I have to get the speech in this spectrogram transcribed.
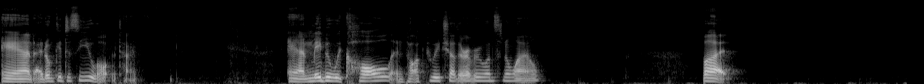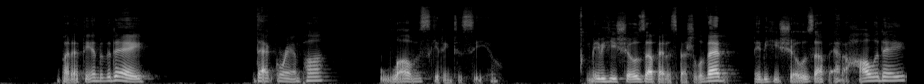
And I don't get to see you all the time. And maybe we call and talk to each other every once in a while. But but at the end of the day, that grandpa loves getting to see you. Maybe he shows up at a special event. Maybe he shows up at a holiday.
